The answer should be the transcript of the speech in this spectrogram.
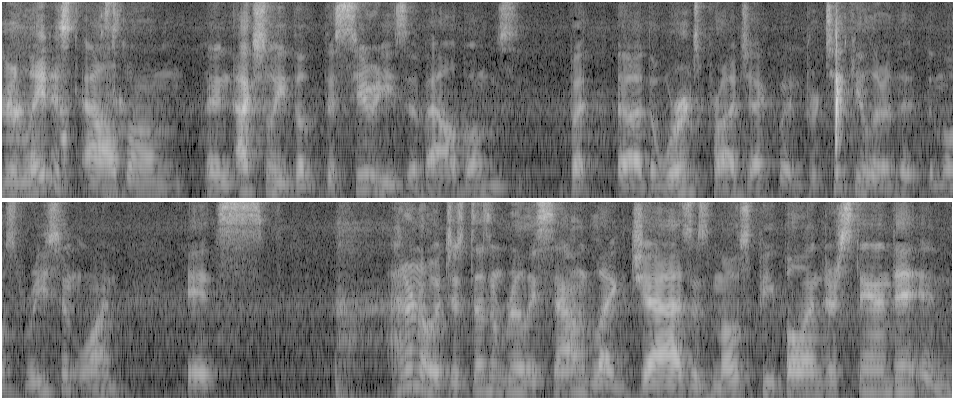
Your latest album, and actually the the series of albums, but uh, the Words Project, but in particular the, the most recent one, it's I don't know, it just doesn't really sound like jazz as most people understand it, and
